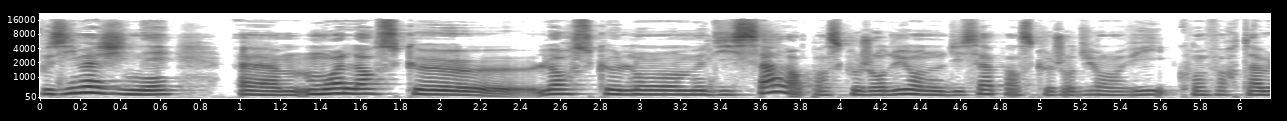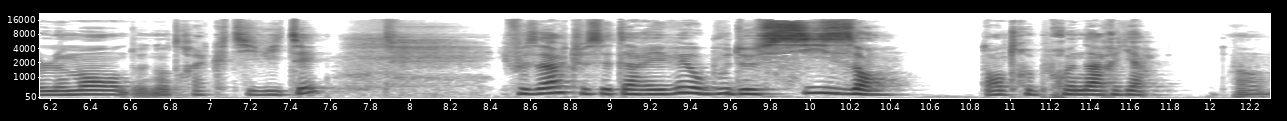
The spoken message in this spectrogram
Vous imaginez, euh, moi lorsque lorsque l'on me dit ça, alors parce qu'aujourd'hui on nous dit ça parce qu'aujourd'hui on vit confortablement de notre activité, il faut savoir que c'est arrivé au bout de 6 ans d'entrepreneuriat. Hein.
